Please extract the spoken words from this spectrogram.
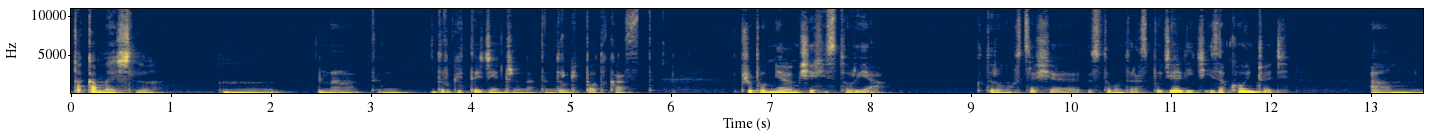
Taka myśl um, na ten drugi tydzień, czy na ten drugi podcast, przypomniała mi się historia, którą chcę się z Tobą teraz podzielić i zakończyć um,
